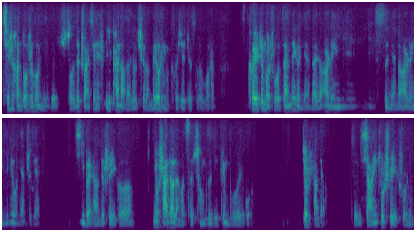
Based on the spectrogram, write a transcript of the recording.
其实很多时候你的所谓的转型也是一拍脑袋就去了，没有什么科学决策的过程。可以这么说，在那个年代，就二零一四年到二零一六年之间，基本上就是一个用“傻屌”两个词称自己，并不为过，就是傻屌，就想一出是一出，你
